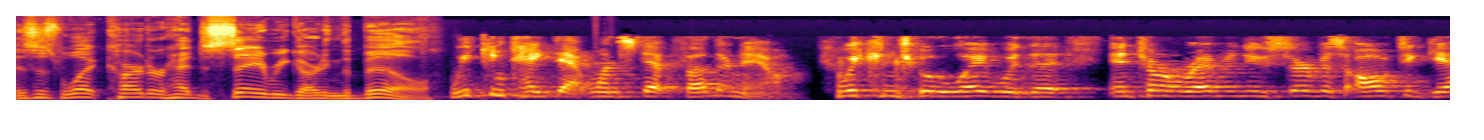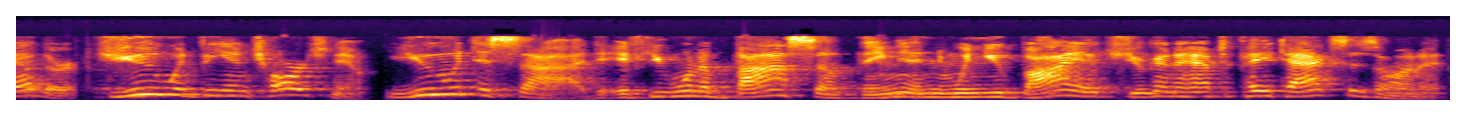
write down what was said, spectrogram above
This is what Carter had to say regarding the bill. We can take that one step further now. We can do away with the Internal Revenue Service altogether. You would be in charge now. You would decide if you want to buy something, and when you buy it, you're going to have to pay taxes on it.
